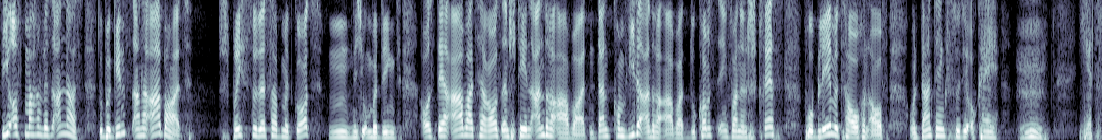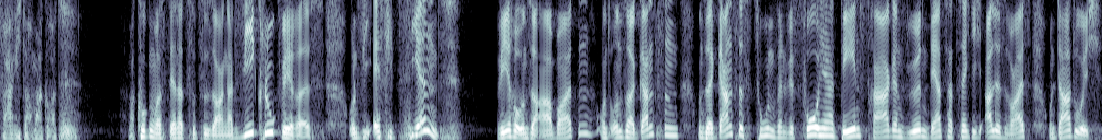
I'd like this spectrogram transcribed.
Wie oft machen wir es anders? Du beginnst eine Arbeit. Sprichst du deshalb mit Gott? Hm, nicht unbedingt. Aus der Arbeit heraus entstehen andere Arbeiten. Dann kommen wieder andere Arbeiten. Du kommst irgendwann in Stress, Probleme tauchen auf. Und dann denkst du dir, okay, hm, jetzt frage ich doch mal Gott. Mal gucken, was der dazu zu sagen hat. Wie klug wäre es und wie effizient wäre unser Arbeiten und unser, ganzen, unser ganzes Tun, wenn wir vorher den fragen würden, der tatsächlich alles weiß. Und dadurch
